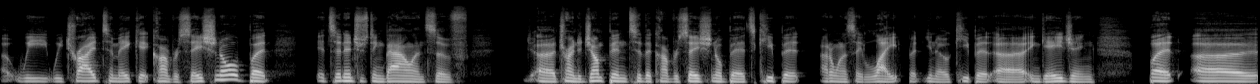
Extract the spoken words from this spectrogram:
uh, we we tried to make it conversational, but it's an interesting balance of uh, trying to jump into the conversational bits, keep it. I don't want to say light, but you know, keep it uh, engaging, but uh,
